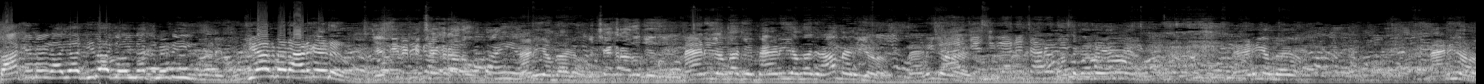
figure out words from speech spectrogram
ਸਾਕਿਬ ਰਾਜਾ ਜ਼ਿਲ੍ਹਾ ਯੋਜਨਾ ਕਮੇਟੀ ਚੇਅਰਮੈਨ ਆਣਗੇਣ ਜੇਸੀਬੀ ਪਿੱਛੇ ਕਰਾ ਦਿਓ। ਮੈਂ ਨਹੀਂ ਜਾਂਦਾ ਹੈਗਾ। ਪਿੱਛੇ ਕਰਾ ਦਿਓ ਜੇਸੀਬੀ ਮੈਂ ਨਹੀਂ ਜਾਂਦਾ ਜੇ ਮੈਂ ਨਹੀਂ ਜਾਂਦਾ ਜਨਾਬ ਮੈਂ ਨਹੀਂ ਜਾਣਾ। ਮੈਂ ਨਹੀਂ ਜਾਣਾ ਚਾਰੋਂ ਬਸ ਕਰ ਯਾਰ ਮੈਂ ਨਹੀਂ ਜਾਂਦਾ ਹੈਗਾ। ਮੈਂ ਨਹੀਂ ਜਾਣਾ।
